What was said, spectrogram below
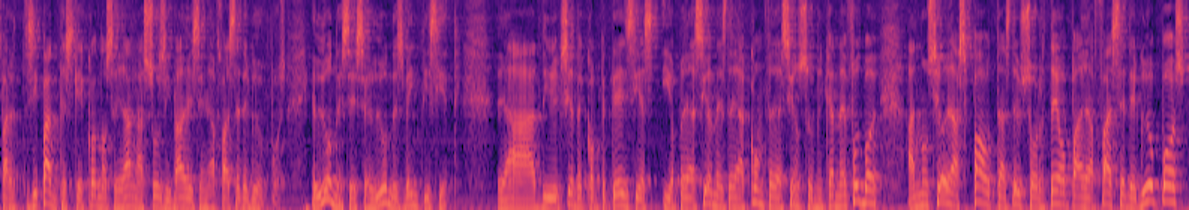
participantes que conocerán a sus rivales en la fase de grupos. El lunes es el lunes 27. La Dirección de Competencias y Operaciones de la Confederación Sudamericana de Fútbol anunció las pautas del sorteo para la fase de grupos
